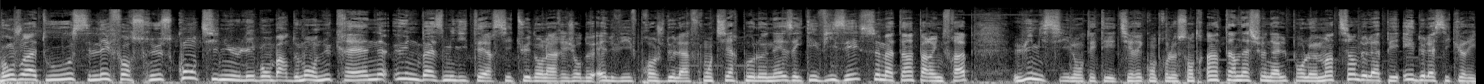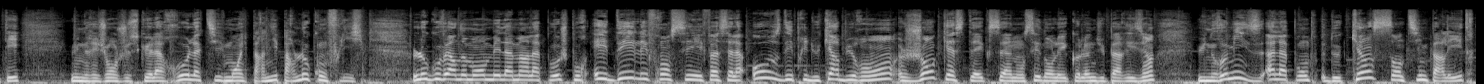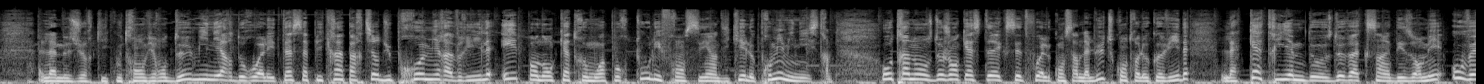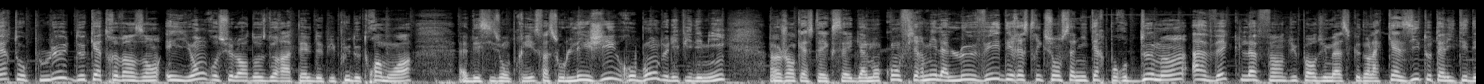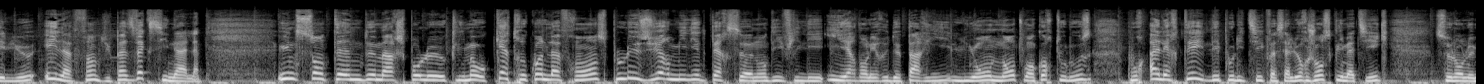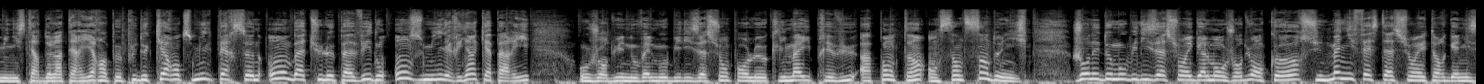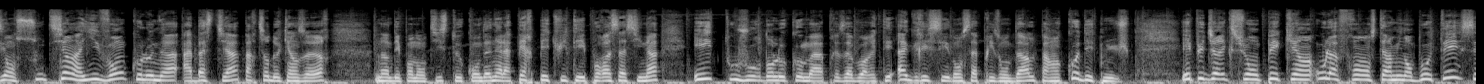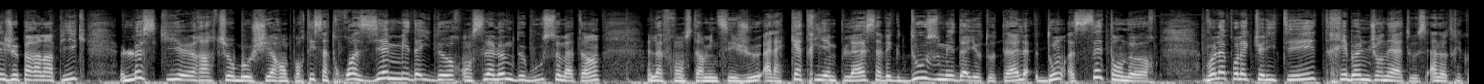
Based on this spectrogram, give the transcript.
Bonjour à tous. Les forces russes continuent les bombardements en Ukraine. Une base militaire située dans la région de Lviv, proche de la frontière polonaise, a été visée ce matin par une frappe. Huit missiles ont été tirés contre le centre international pour le maintien de la paix et de la sécurité. Une région jusque-là relativement épargnée par le conflit. Le gouvernement met la main à la poche pour aider les Français face à la hausse des prix du carburant. Jean Castex a annoncé dans les colonnes du Parisien une remise à la pompe de 15 centimes par litre. La mesure qui coûtera environ 2 milliards d'euros à l'État s'appliquera à partir du 1er avril et pendant 4 mois pour tous les Français, indiqué le Premier ministre. Autre annonce de Jean Castex, cette fois elle concerne la lutte contre le Covid. La quatrième dose de vaccin est désormais ouverte aux plus de 80 ans ayant reçu leur dose de rappel depuis plus de 3 mois. Décision prise face au léger rebond de l'épidémie. Jean Castex a également confirmé la levée des restrictions sanitaires pour demain avec la fin du port du masque dans la quasi-totalité des lieux et la fin du pass vaccinal. Une centaine de marches pour le climat aux quatre coins de la France. Plusieurs milliers de personnes ont défilé hier dans les rues de Paris, Lyon, Nantes ou encore Toulouse pour alerter les politiques face à l'urgence climatique. Selon le ministère de l'Intérieur, un peu plus de 40 000 personnes ont battu le pavé, dont 11 000 rien qu'à Paris. Aujourd'hui, une nouvelle mobilisation pour le climat est prévue à Pantin, en Sainte-Saint-Denis. Journée de mobilisation également aujourd'hui en Corse. Une manifestation est organisée en soutien à Yvan Colonna à Bastia à partir de 15h. L'indépendantiste condamné à la perpétuité pour assassinat est toujours dans le coma après avoir été agressé dans sa prison d'Arles par un co-détenu. Et puis direction Pékin où la France termine en beauté ses Jeux paralympiques. Le skieur Arthur Baucher a remporté sa troisième médaille d'or en slalom debout ce matin. La France termine ses Jeux à la quatrième place avec 12 médailles au total, dont 7 en or. Voilà pour l'actualité. Très bonne journée à tous. À notre.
